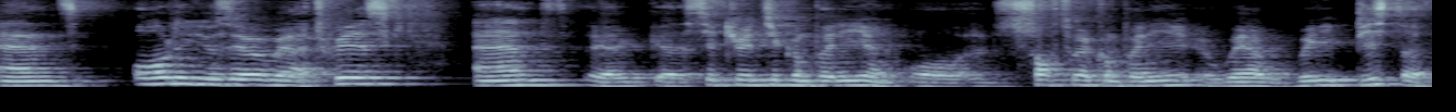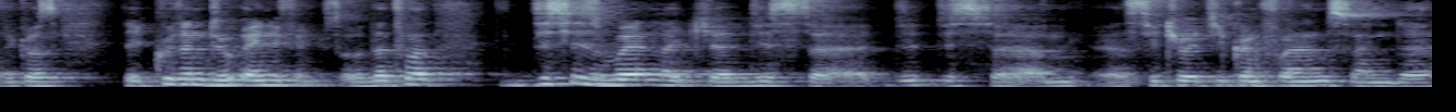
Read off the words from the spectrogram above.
and all the users were at risk, and uh, a security company or a software company were really pissed off because they couldn't do anything. So that's what this is when like uh, this uh, this um, uh, security conference and uh,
